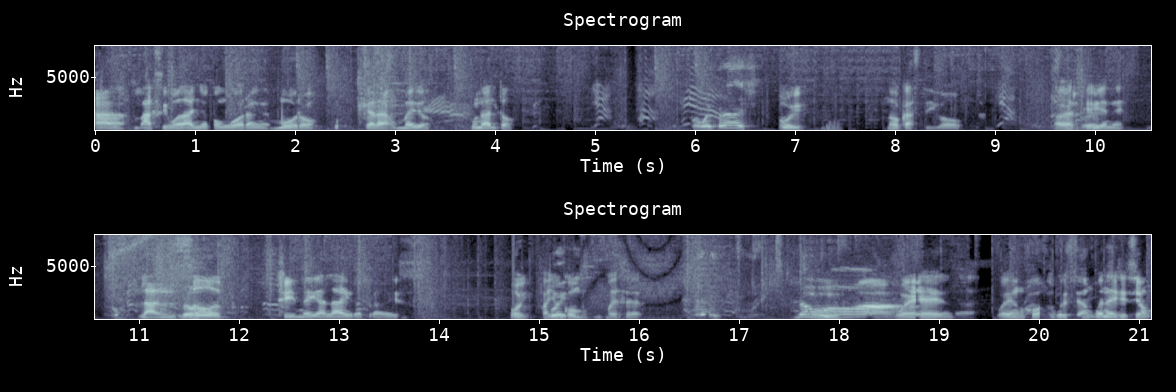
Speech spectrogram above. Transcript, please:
Ah, máximo daño con Warren en el muro. ¿Qué hará? ¿Un medio? ¿Un alto? Crash. Uy, no castigó. A ver, ¿qué viene? Lanzó No. Shinei al aire otra vez. Uy, falló Uy. combo, no puede ser. No. Buena, buen juego, Cristian, buena decisión.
